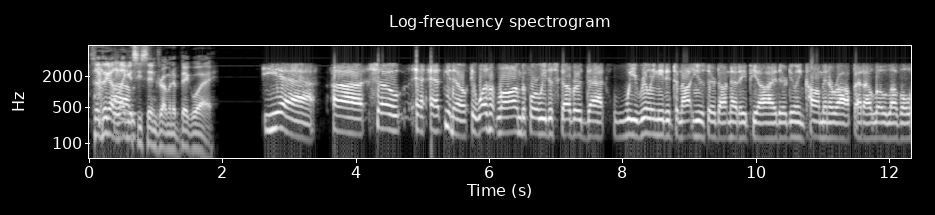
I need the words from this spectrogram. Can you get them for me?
So they got Um, legacy syndrome in a big way. Yeah. Uh, so, at, at, you know, it wasn't long before we discovered that we really needed to not use their .NET API. They're doing COM interop at a low level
